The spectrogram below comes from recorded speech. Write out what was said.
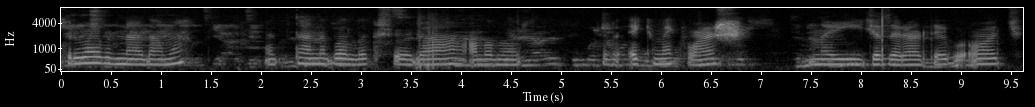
Survivor nerede ama? Bir tane balık şöyle alalım. Şurada ekmek var. Bunları yiyeceğiz herhalde. Bu ağaç.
